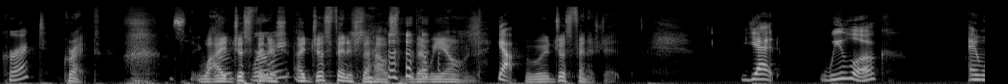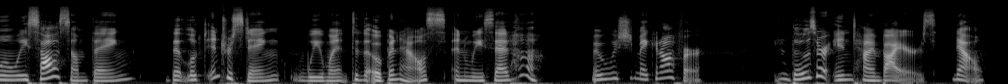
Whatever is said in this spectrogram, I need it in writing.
Correct? Correct. Like, Well, I just finished. we? I just finished the house that we owned. Yeah. we just finished it. Yet we look, and when we saw something that looked interesting, we went to the open house and we said, huh, maybe we should make an offer. Those are in time buyers. Now,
